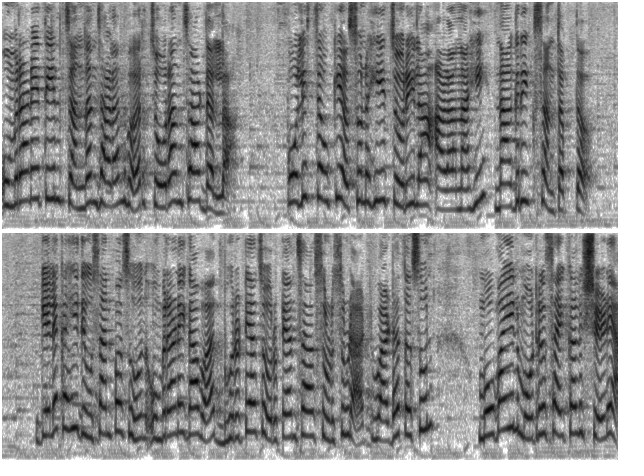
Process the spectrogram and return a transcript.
उमराणेतील चंदन झाडांवर चोरांचा डल्ला. पोलीस चौकी असूनही चोरीला आळा नाही नागरिक संतप्त. गेल्या काही दिवसांपासून उमराणे गावात भुरट्या चोरट्यांचा सुडसुडाट वाढत असून मोबाईल मोटरसायकल शेड्या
